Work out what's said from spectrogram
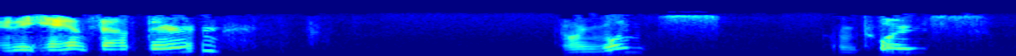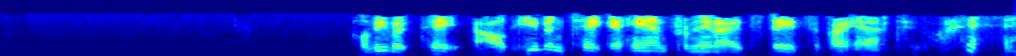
Any hands out there? Going once, going twice. I'll even take I'll even take a hand from the United States if I have to.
